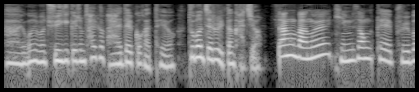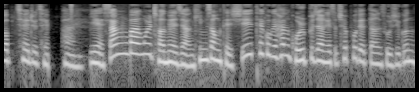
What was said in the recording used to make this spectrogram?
아, 이건 뭐 주의 깊게 좀 살펴봐야 될 것 같아요. 두 번째로 일단 가죠. 쌍방울 김성태 불법 체류 재판. 예, 쌍방울 전 회장 김성태 씨 태국의 한 골프장에서 체포됐다는 소식은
